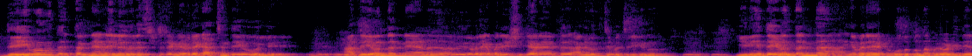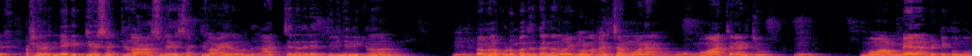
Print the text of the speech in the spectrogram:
ദൈവം തന്നെയാണ് ഇവരെ സൃഷ്ടിച്ചത് ഇവരെയൊക്കെ അച്ഛൻ ദൈവമല്ലേ? ആ ദൈവം തന്നെയാണ് ഇവരെ പരീക്ഷിക്കാനായിട്ട് അനുവദിച്ചു വെച്ചിരിക്കുന്നത്. ഇനി ദൈവം തന്നെ ഇവരെയൊക്കെ ഒതുക്കുന്ന പരിപാടി പക്ഷെ ഇവർ നെഗറ്റീവ് ശക്തികൾ ആശ്രയ ശക്തികളായതുകൊണ്ട് അച്ഛനെതിരെ തിരിഞ്ഞു നിൽക്കുന്നതാണ്. ഇപ്പൊ നമ്മളെ കുടുംബത്തിൽ തന്നെ നോക്കിക്കോണം അച്ഛൻ മോന മോ അച്ഛനടിച്ചു. മോ അമ്മേനെ വെട്ടിക്കൊന്നു.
